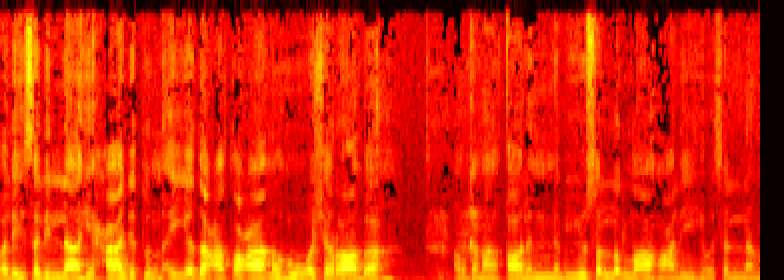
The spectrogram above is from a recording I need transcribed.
فليس لله حاجة أن يدع طعامه وشرابه. أو كما قال النبي صلى الله عليه وسلم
